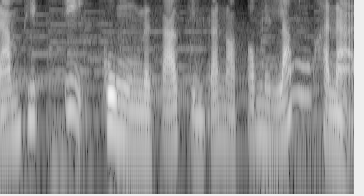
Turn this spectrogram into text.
น้ำพริกจิกุ้งนะเจ้ากินกับหนอต้มในล้ำขนาด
